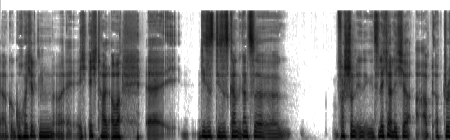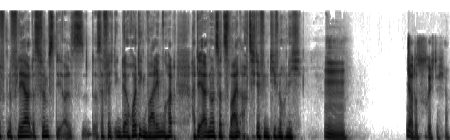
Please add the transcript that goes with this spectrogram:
ja, ge- geheuchelten äh, Ech- Echtheit, aber äh, dieses, dieses gan- ganze äh, fast schon in, ins lächerliche ab, abdriftende Flair des Films, die als das er vielleicht in der heutigen Wahrnehmung hat, hatte er 1982 definitiv noch nicht. hm. Ja, das ist richtig, ja.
